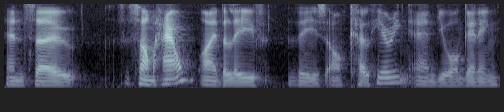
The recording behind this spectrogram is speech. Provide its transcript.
And so somehow I believe these are cohering and you're getting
